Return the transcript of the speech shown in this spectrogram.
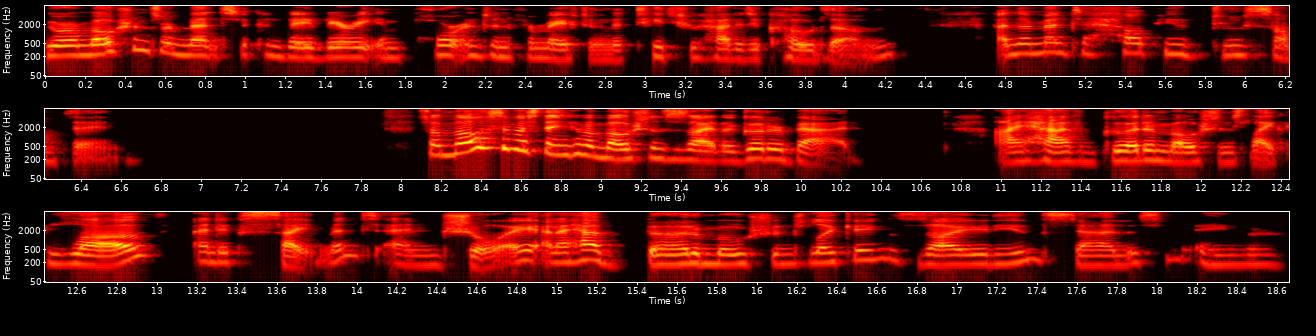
Your emotions are meant to convey very important information to teach you how to decode them, and they're meant to help you do something. So, most of us think of emotions as either good or bad. I have good emotions like love and excitement and joy, and I have bad emotions like anxiety and sadness and anger.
